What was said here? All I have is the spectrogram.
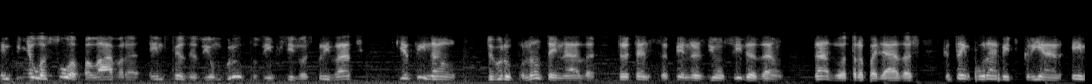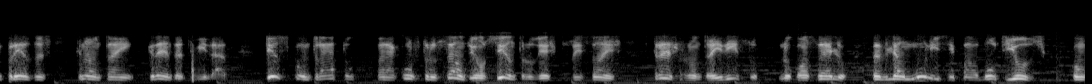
empenhou a sua palavra em defesa de um grupo de investidores privados que, afinal, de grupo não tem nada, tratando-se apenas de um cidadão dado atrapalhadas, que tem por hábito criar empresas que não têm grande atividade. Desse contrato para a construção de um centro de exposições transfronteiriço no Conselho, pavilhão municipal multiusos com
